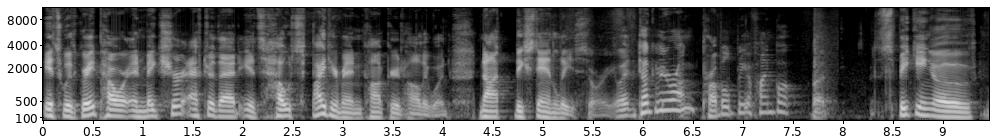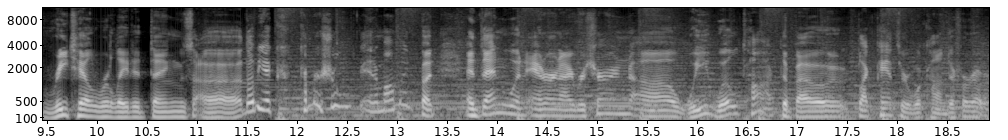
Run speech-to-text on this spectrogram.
it's with great power, and make sure after that it's how Spider-Man conquered Hollywood, not the Stan Lee story. Don't get me wrong, probably a fine book, but. Speaking of retail related things, uh, there'll be a c- commercial in a moment, but and then when Aaron and I return, uh, we will talk about Black Panther Wakanda Forever.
